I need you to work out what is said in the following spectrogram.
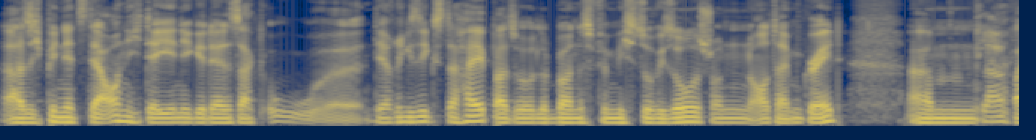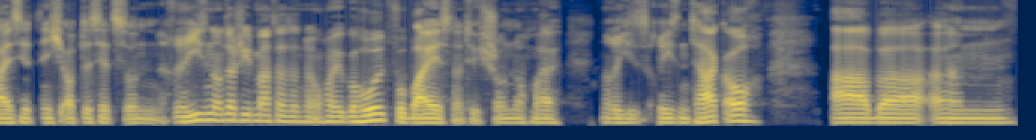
also ich bin jetzt der auch nicht derjenige, der sagt, oh, äh, der riesigste Hype. Also LeBron ist für mich sowieso schon ein All-Time Great. Ähm, Klar. Weiß jetzt nicht, ob das jetzt so einen Riesenunterschied macht, dass er nochmal überholt, wobei es natürlich schon nochmal ein Riesentag auch. Aber ähm,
